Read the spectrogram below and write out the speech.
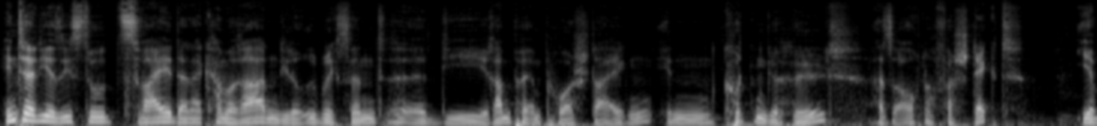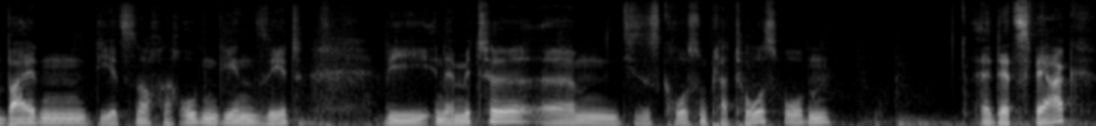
Hinter dir siehst du zwei deiner Kameraden, die noch übrig sind, äh, die Rampe emporsteigen, in Kutten gehüllt, also auch noch versteckt. Ihr beiden, die jetzt noch nach oben gehen, seht, wie in der Mitte ähm, dieses großen Plateaus oben äh, der Zwerg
